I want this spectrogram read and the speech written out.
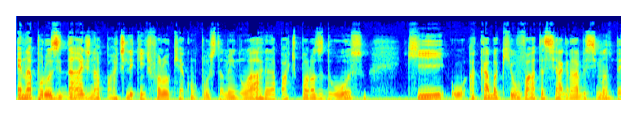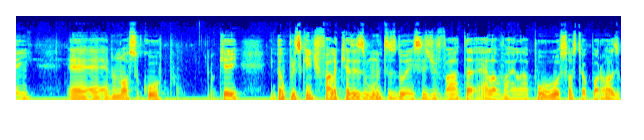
é na porosidade, na parte ali que a gente falou que é composto também no ar, né, na parte porosa do osso, que o, acaba que o vata se agrava e se mantém é, no nosso corpo, ok? Então por isso que a gente fala que às vezes muitas doenças de vata ela vai lá para o osso, osteoporose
